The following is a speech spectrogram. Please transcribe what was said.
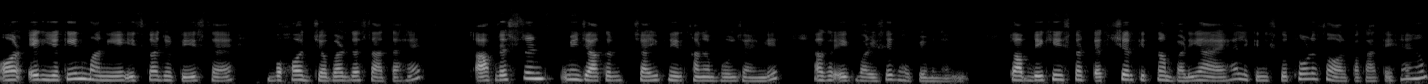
और एक यकीन मानिए, इसका जो टेस्ट है, बहुत ज़बरदस्त आता है। आप रेस्टोरेंट में जाकर शाही पनीर खाना भूल जाएँगे, अगर एक बार इसे घर पे बनाएँगे। तो आप देखिए, इसका टेक्सचर कितना बढ़िया आया है, लेकिन इसको थोड़ा सा और पकाते हैं हम।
